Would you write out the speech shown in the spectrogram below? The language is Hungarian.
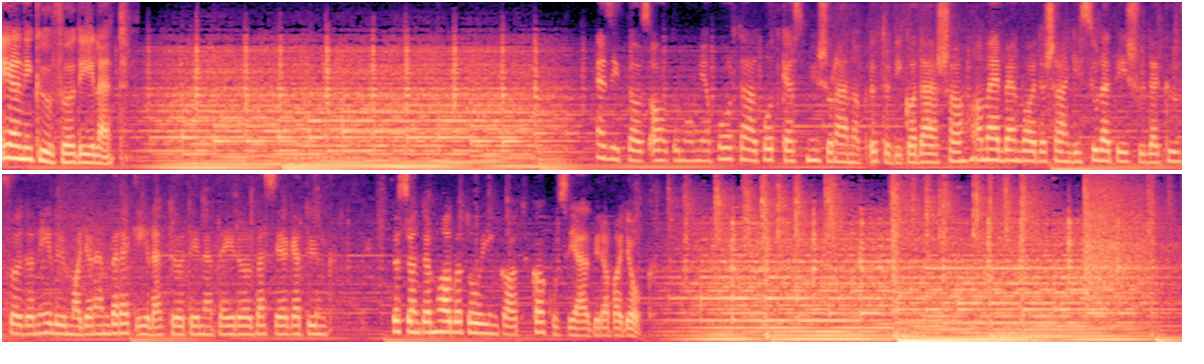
Élni külföld élet. Ez itt az Autonómia Portál podcast műsorának ötödik adása, amelyben vajdasági születésű, de külföldön élő magyar emberek élettörténeteiről beszélgetünk. Köszöntöm hallgatóinkat, Kakuszi Elvira vagyok.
